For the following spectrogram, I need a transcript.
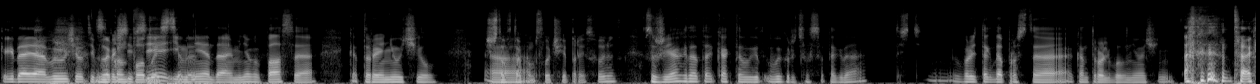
Когда я выучил типа Закон почти все, и мне, да, мне попался, который я не учил. Что в А, таком случае происходит? Слушай, я когда-то как-то вы- выкрутился тогда. То есть вроде тогда просто контроль был не очень Так,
